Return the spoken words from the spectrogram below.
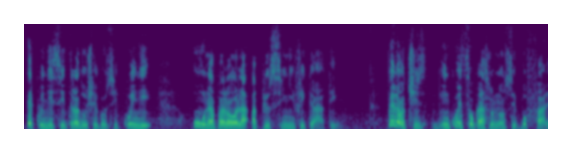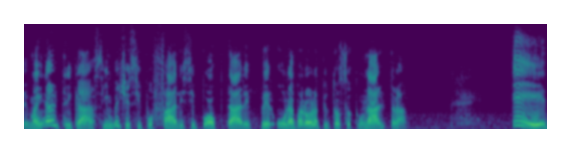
E quindi si traduce così, quindi una parola ha più significati. Però ci, in questo caso non si può fare, ma in altri casi invece si può fare, si può optare per una parola piuttosto che un'altra. E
